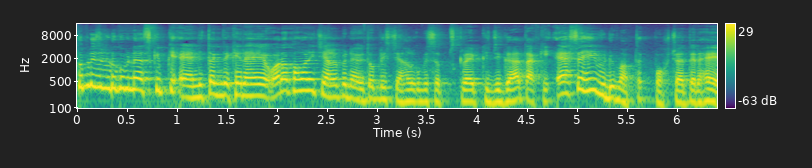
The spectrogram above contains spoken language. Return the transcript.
तो प्लीज़ वीडियो को बिना स्किप के एंड तक देखे रहे और आप हमारे चैनल पर नए तो प्लीज़ चैनल को भी सब्सक्राइब कीजिएगा ताकि ऐसे ही वीडियो में आप तक पहुंचाते रहे।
